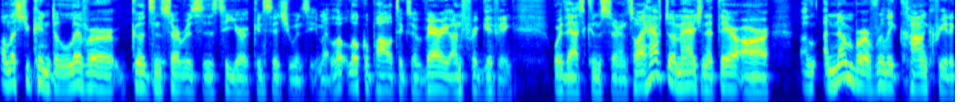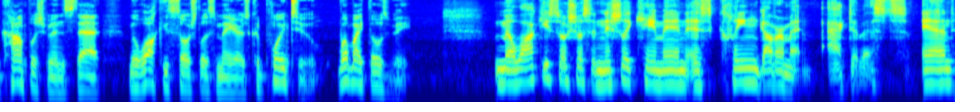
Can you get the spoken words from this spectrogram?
unless you can deliver goods and services to your constituency. Lo- local politics are very unforgiving where that's concerned. So I have to imagine that there are a, a number of really concrete accomplishments that Milwaukee socialist mayors could point to. What might those be? Milwaukee socialists initially came in as clean government activists. And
